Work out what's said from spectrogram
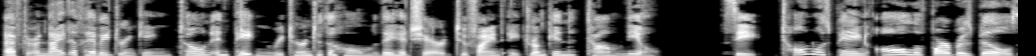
After a night of heavy drinking, Tone and Payton returned to the home they had shared to find a drunken Tom Neal. See, Tone was paying all of Barbara's bills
